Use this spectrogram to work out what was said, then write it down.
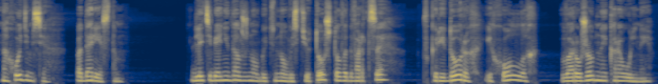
Находимся под арестом. Для тебя не должно быть новостью то, что во дворце, в коридорах и холлах вооруженные караульные –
